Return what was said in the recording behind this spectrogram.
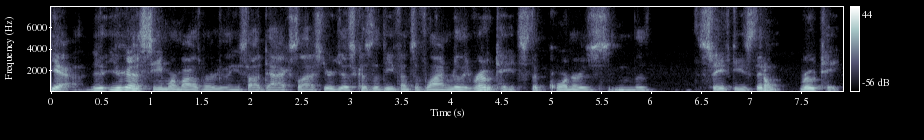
Yeah, you're going to see more Myles Murphy than you saw Dax last year, just because the defensive line really rotates. The corners and the safeties they don't rotate.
